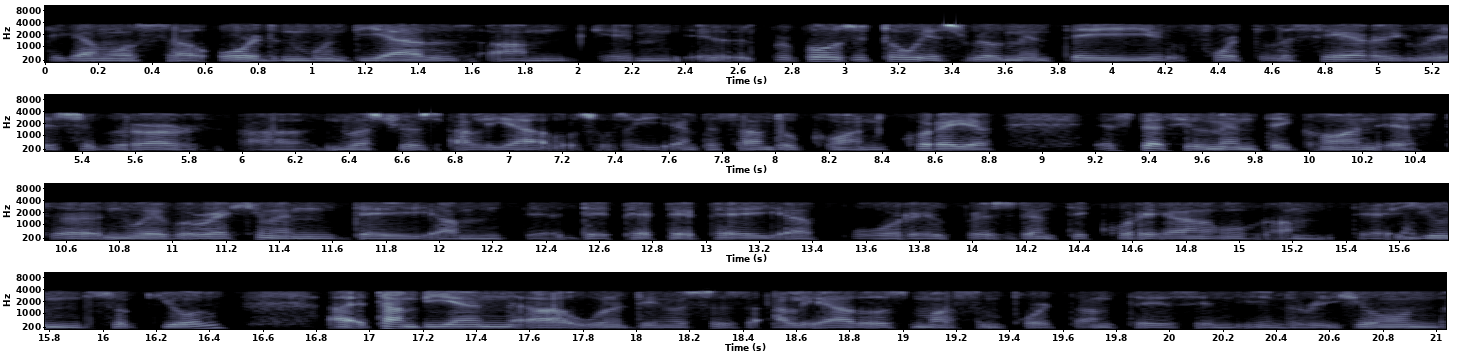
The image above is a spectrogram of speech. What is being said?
digamos, uh, orden mundial, um, que el propósito es realmente fortalecer y reasegurar a nuestros aliados, o sea, empezando con Corea, especialmente con este nuevo régimen de, um, de, PPP uh, por el presidente coreano um, Yoon Suk Yeol. Uh, también uno de nuestros aliados más importantes en, la región,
